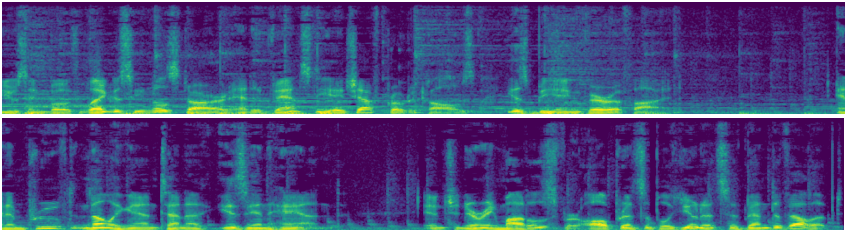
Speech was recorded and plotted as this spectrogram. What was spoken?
using both legacy Milstar and advanced EHF protocols is being verified. An improved nulling antenna is in hand. Engineering models for all principal units have been developed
